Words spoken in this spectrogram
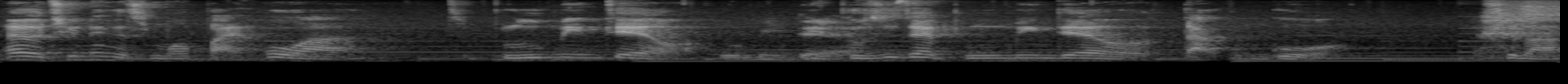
还有去那个什么百货啊，Bloomingdale，Bloomingdale 你不是在 Bloomingdale 打工过是吗？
